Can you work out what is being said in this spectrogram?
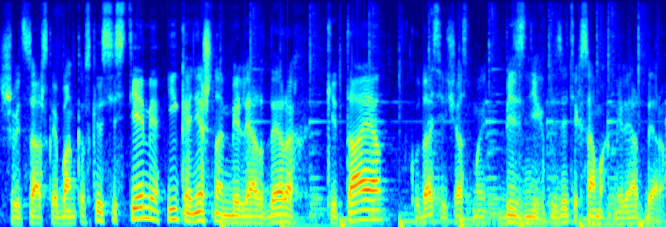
швейцарской банковской системе и, конечно, миллиардерах Китая, Куда сейчас мы без них, без этих самых миллиардеров?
